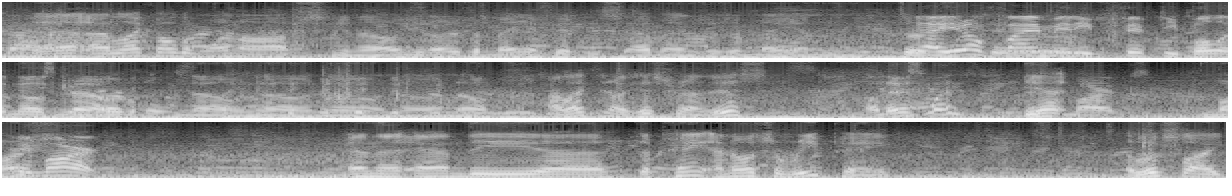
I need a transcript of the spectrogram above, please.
car. Yeah, I like all the one-offs. You know, you know, there's a million fifty-sevens. There's a million. Yeah, you don't find many 50 bullet nose convertibles. no, no, no, no, no. I like to know history on this. Oh, this one? Yeah. Mark's. Mark's. Hey, Mark. And the and the uh, the paint. I know it's a repaint. It looks like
